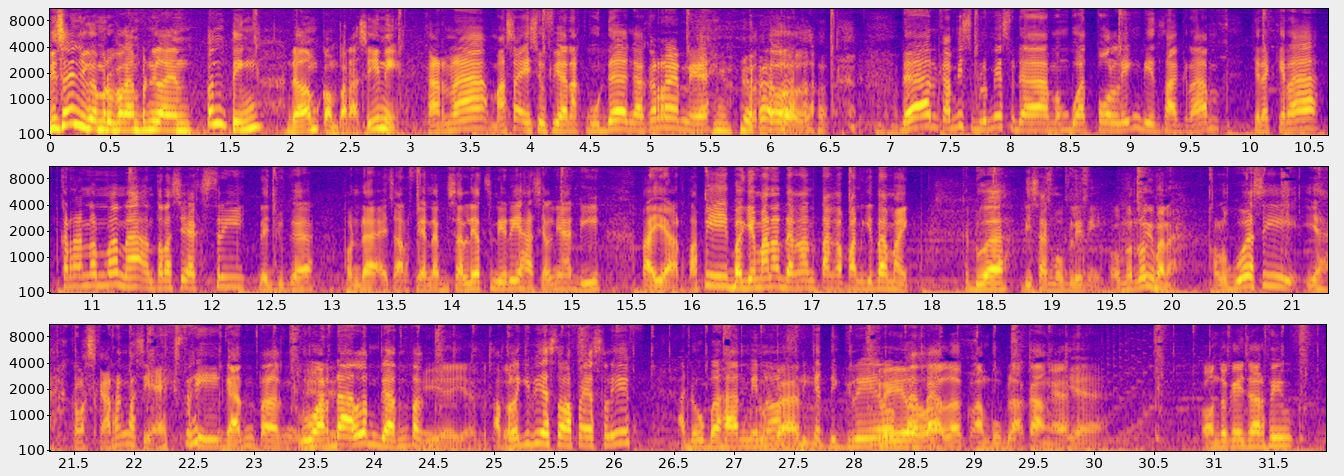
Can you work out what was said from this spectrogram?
Desain juga merupakan penilaian penting dalam komparasi ini. Karena masa SUV anak muda nggak keren ya. Betul. Dan kami sebelumnya sudah membuat polling di Instagram, kira-kira kerenan mana antara CX-3 dan juga Honda HR-V. Anda bisa lihat sendiri hasilnya di layar. Tapi bagaimana dengan tanggapan kita, Mike? Kedua desain mobil ini. Kalau menurut lo gimana? Kalau gue sih, ya kalau sekarang masih X3, ganteng. Luar Iya. dalam ganteng. Iya, iya, betul. Apalagi dia setelah facelift, ada ubahan minor Perubahan sedikit di grill, grill, velg. velg, lampu belakang ya. Iya. Kalau untuk HRV,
